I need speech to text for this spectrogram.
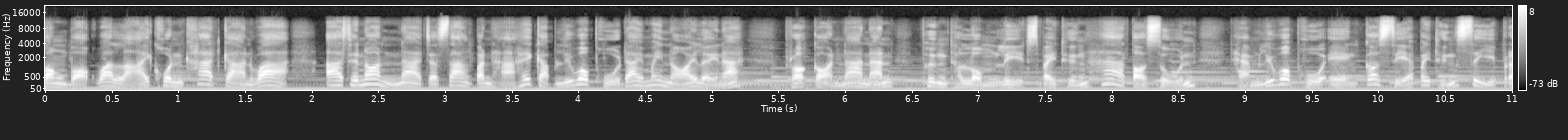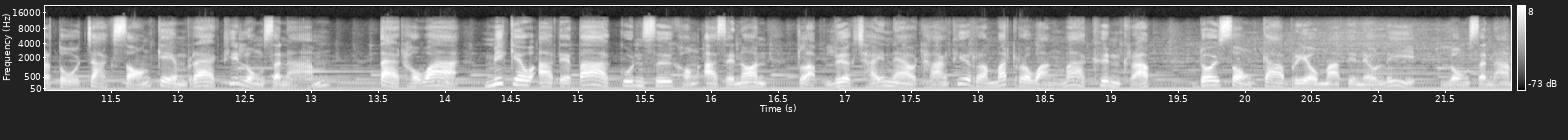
ต้องบอกว่าหลายคนคาดการณ์ว่าอาร์เซนอลน่าจะสร้างปัญหาให้กับลิเวอร์พูลได้ไม่น้อยเลยนะ เพราะก่อนหน้านั้นพิ่งถล่มลีดส์ไปถึง 5 ต่อ 0 แถมลิเวอร์พูลเองก็เสียไปถึง 4 ประตูจาก 2 เกมแรกที่ลงสนามแต่ทว่ามิเกลอาร์เตต้ากุนซือของอาร์เซนอลกลับเลือกใช้แนวทางที่ระมัดระวังมากขึ้นครับ โดยส่งกาเบรียลมาติเนลลี่ ลงสนาม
